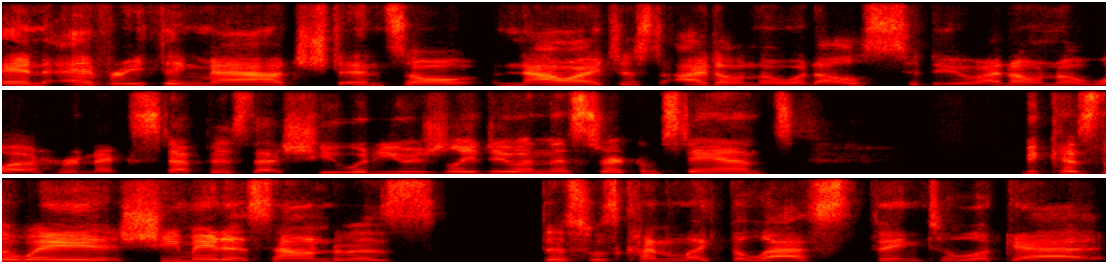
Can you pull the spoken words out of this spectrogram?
And everything matched. And so now I just, I don't know what else to do. I don't know what her next step is that she would usually do in this circumstance. Because the way she made it sound was this was kind of like the last thing to look at,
